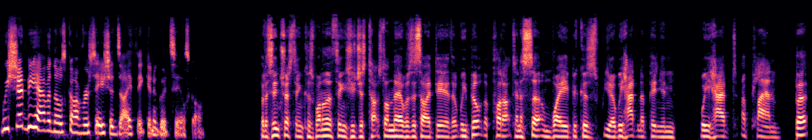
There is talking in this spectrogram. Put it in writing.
we should be having those conversations, I think, in a good sales call. But it's interesting because one of the things you just touched on there was this idea that we built the product in a certain way because, you know, we had an opinion, we had a plan. But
